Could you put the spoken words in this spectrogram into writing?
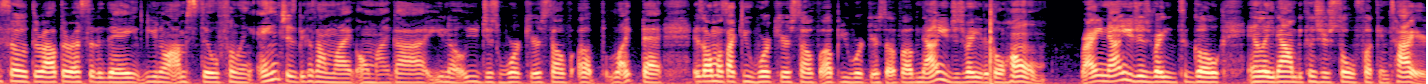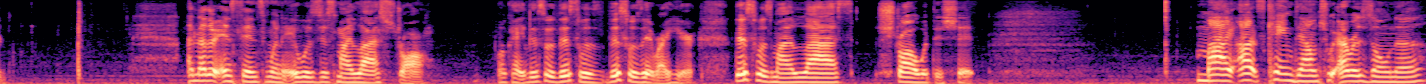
So throughout the rest of the day, you know, I'm still feeling anxious because I'm like, oh my God, you know, you just work yourself up like that. It's almost like you work yourself up, you work yourself up. Now you're just ready to go home right? Now you're just ready to go and lay down because you're so fucking tired. Another instance when it was just my last straw. Okay, this was this was this was it right here. This was my last straw with this shit. My aunts came down to Arizona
